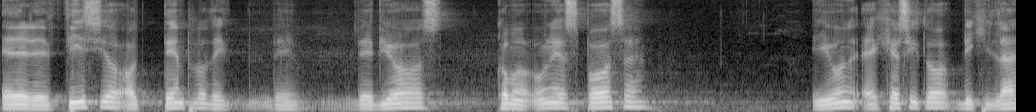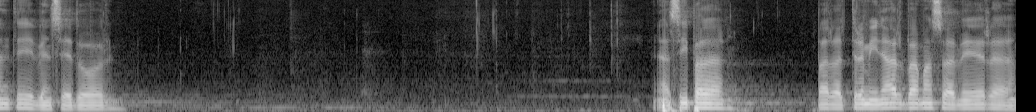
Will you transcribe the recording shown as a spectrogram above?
el edificio o templo de, Dios como una esposa y un ejército vigilante y vencedor. Así para, para terminar vamos a ver uh,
